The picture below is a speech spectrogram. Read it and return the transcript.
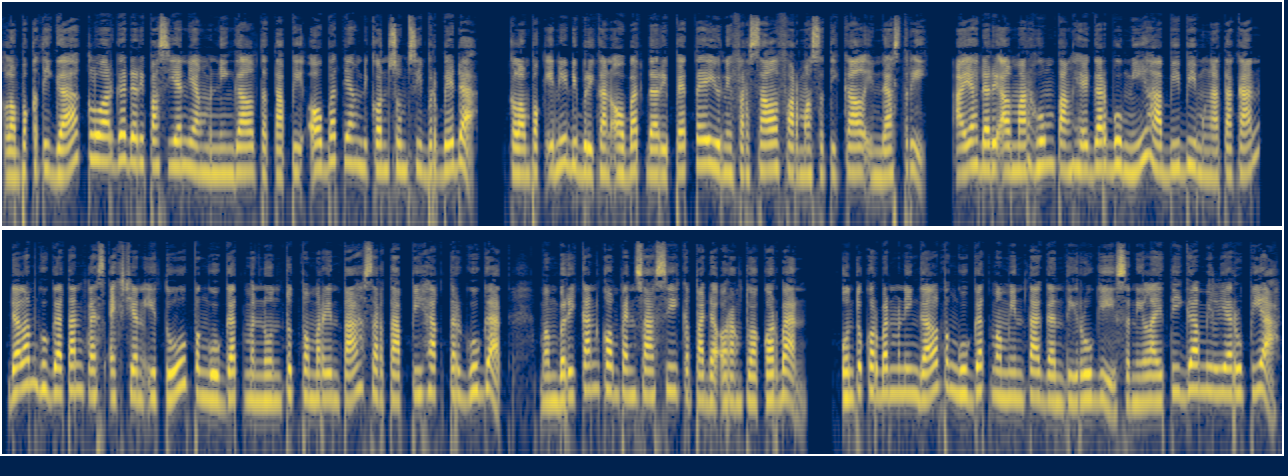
Kelompok ketiga, keluarga dari pasien yang meninggal tetapi obat yang dikonsumsi berbeda. Kelompok ini diberikan obat dari PT Universal Pharmaceutical Industry. Ayah dari almarhum Panghegar Bumi, Habibi, mengatakan, dalam gugatan class action itu, penggugat menuntut pemerintah serta pihak tergugat memberikan kompensasi kepada orang tua korban. Untuk korban meninggal, penggugat meminta ganti rugi senilai 3 miliar rupiah.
